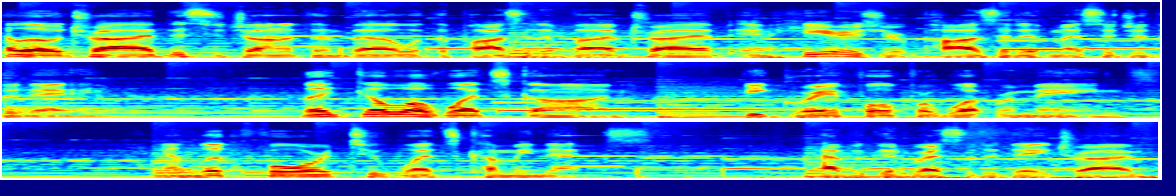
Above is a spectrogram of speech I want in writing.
Hello, Tribe. This is Jonathan Bell with the Positive Vibe Tribe, and here's your positive message of the day. Let go of what's gone, be grateful for what remains, and look forward to what's coming next. Have a good rest of the day, Tribe.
